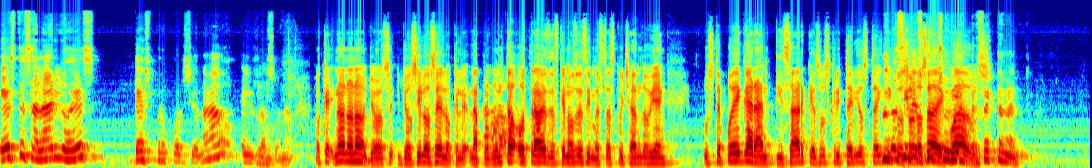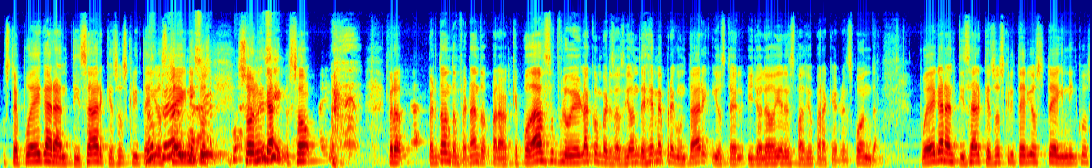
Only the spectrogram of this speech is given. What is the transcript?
este salario es desproporcionado e irrazonable. Ok, no, no, no, yo, yo sí lo sé. Lo que la pregunta otra vez es que no sé si me está escuchando bien. ¿Usted puede garantizar que esos criterios técnicos son los adecuados? perfectamente usted puede garantizar que esos criterios técnicos son, son pero perdón, don Fernando, para que pueda fluir la conversación, déjeme preguntar y usted y yo le doy el espacio para que responda. ¿Puede garantizar que esos criterios técnicos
